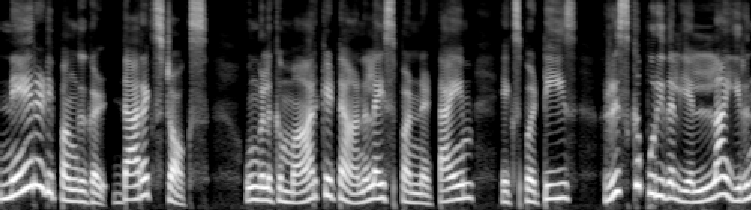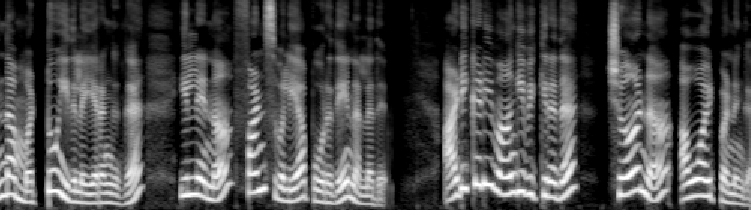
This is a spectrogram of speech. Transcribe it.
நேரடி பங்குகள் டைரக்ட் ஸ்டாக்ஸ் உங்களுக்கு மார்க்கெட்டை அனலைஸ் பண்ண டைம் எக்ஸ்பர்டீஸ் ரிஸ்க் புரிதல் எல்லாம் இருந்தா மட்டும் இதுல இறங்குங்க. இல்லைன்னா ஃபண்ட்ஸ் வழியா போறதே நல்லது. அடிக்கடி வாங்கி விற்கிறத சேர்னா அவாய்ட் பண்ணுங்க.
